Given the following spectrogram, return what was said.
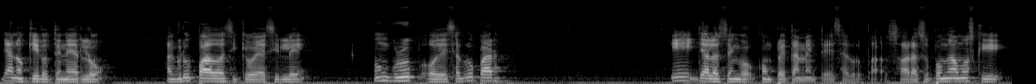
ya no quiero tenerlo agrupado, así que voy a decirle un group o desagrupar y ya los tengo completamente desagrupados. Ahora supongamos que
